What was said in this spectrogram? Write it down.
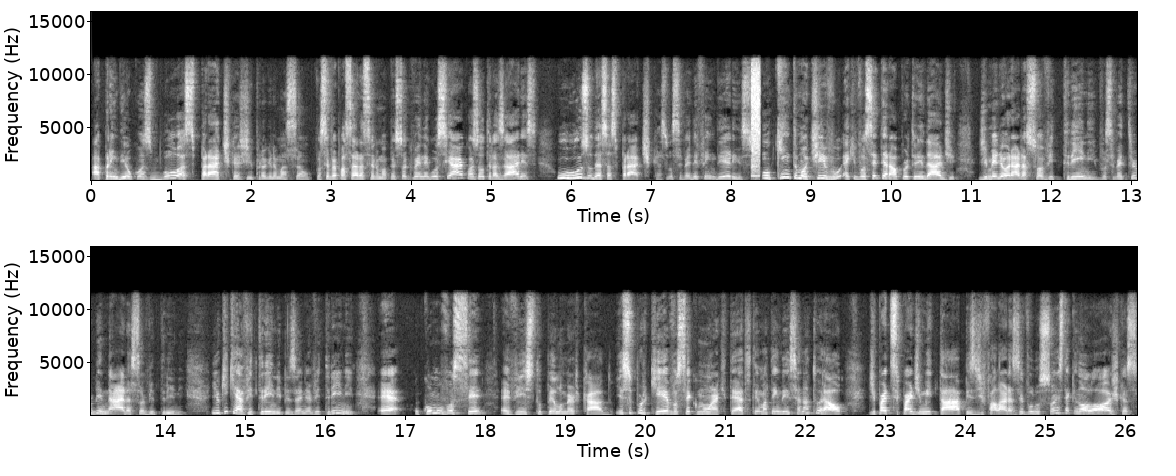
aprendeu, com as boas práticas de programação. Você vai passar a ser uma pessoa que vai negociar com as outras áreas o uso dessas práticas, você vai defender isso. O quinto motivo é que você terá a oportunidade de melhorar a sua vitrine, você vai turbinar a sua vitrine. E o que é a vitrine, Pisani? A vitrine é como você é visto pelo mercado. Isso porque você, como um arquiteto, tem uma tendência natural de participar de meetups, de falar as evoluções tecnológicas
